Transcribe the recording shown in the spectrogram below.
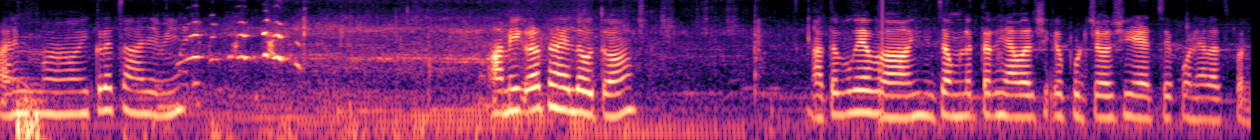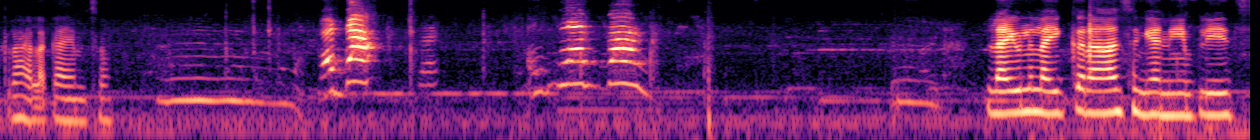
आणि मग इकडेच आहे मी. आम्ही इकडेच राहिलो होतो. आता बघूया जमलं तर ह्या वर्षी किंवा पुढच्या वर्षी यायचं पुण्यालाच परत राहायला कायमचं. लाईव्हला लाईक करा सगळ्यांनी प्लीज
